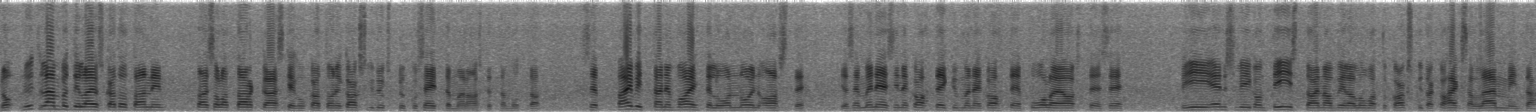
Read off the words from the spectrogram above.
No nyt lämpötila, jos katsotaan, niin taisi olla tarkka äsken, kun katsoin, niin 21,7 astetta, mutta se päivittäinen vaihtelu on noin aste ja se menee sinne 22,5 asteeseen. Niin, ensi viikon tiistaina on vielä luvattu 28 lämmintä.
